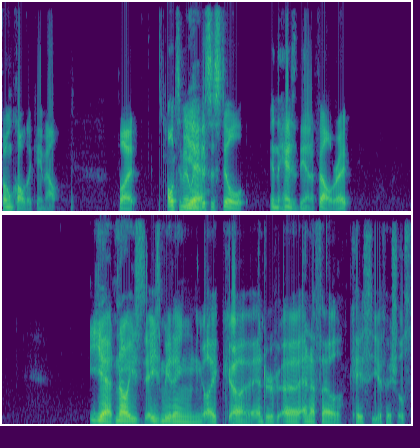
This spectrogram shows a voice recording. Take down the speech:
phone call that came out. But ultimately, yeah. this is still in the hands of the NFL, right? Yeah, no, he's he's meeting like uh, enter, uh, NFL KC officials.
